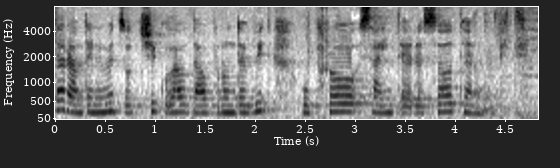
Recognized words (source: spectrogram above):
და რამდენიმე წუთში კვლავ დავბრუნდებით უფრო საინტერესო თემებით.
